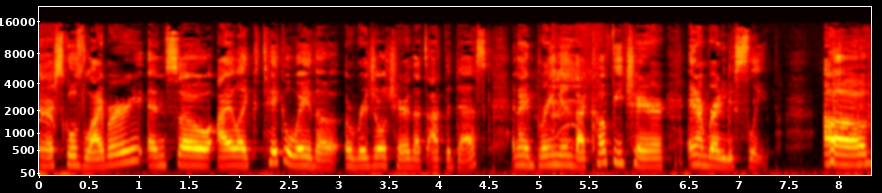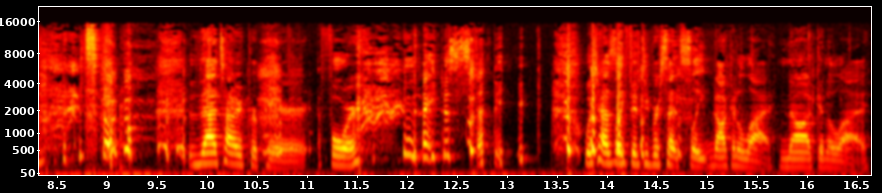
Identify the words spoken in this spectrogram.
in our school's library and so I like take away the original chair that's at the desk and I bring in that comfy chair and I'm ready to sleep. Um so that's how I prepare for night of study, which has like 50% sleep, not gonna lie, not gonna lie.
